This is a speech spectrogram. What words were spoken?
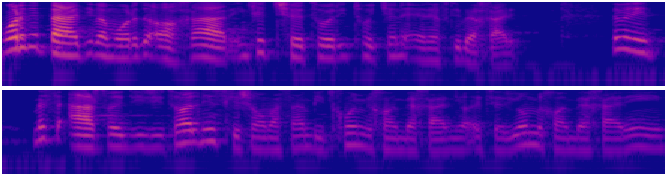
مورد بعدی و مورد آخر اینکه چطوری توکن NFT بخرید ببینید مثل ارزهای دیجیتال نیست که شما مثلا بیت کوین می‌خواین بخرین یا اتریوم می‌خواین بخرین.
